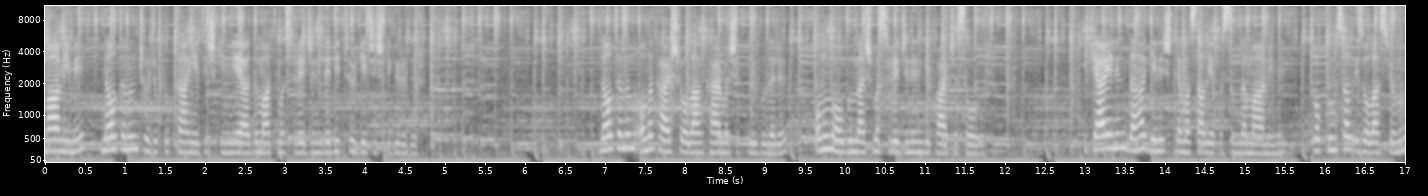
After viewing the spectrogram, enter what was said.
Mamimi, Naota'nın çocukluktan yetişkinliğe adım atma sürecinde bir tür geçiş figürüdür. Naota'nın ona karşı olan karmaşık duyguları, onun olgunlaşma sürecinin bir parçası olur. Hikayenin daha geniş temasal yapısında Mamimi, toplumsal izolasyonu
